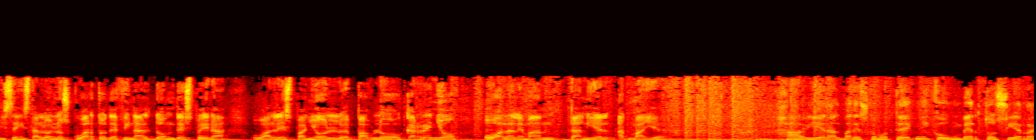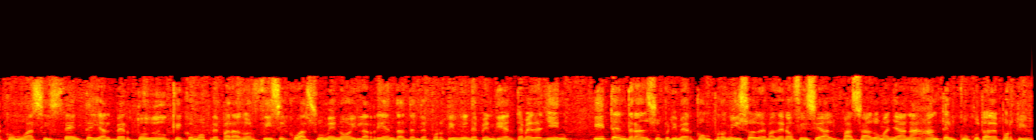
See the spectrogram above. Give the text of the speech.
y se instaló en los cuartos de final donde espera o al español Pablo Carreño o al alemán Daniel Admayer. Javier Álvarez como técnico, Humberto Sierra como asistente y Alberto Duque como preparador físico asumen hoy las riendas del Deportivo Independiente Medellín y tendrán su primer compromiso de manera oficial pasado mañana ante el Cúcuta Deportivo.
